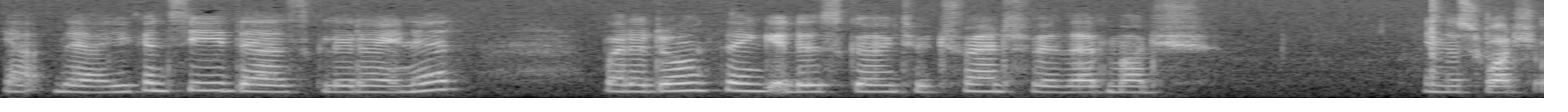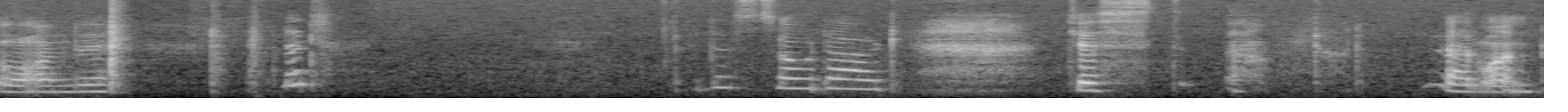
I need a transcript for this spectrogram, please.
yeah there you can see there's glitter in it but i don't think it is going to transfer that much in the swatch or on the lid it is so dark. Just, oh my god, that one.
